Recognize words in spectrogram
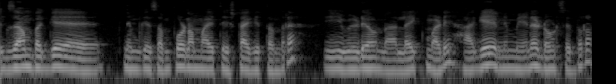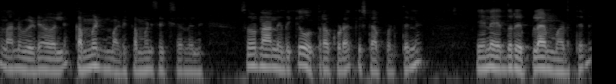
ಎಕ್ಸಾಮ್ ಬಗ್ಗೆ ನಿಮಗೆ ಸಂಪೂರ್ಣ ಮಾಹಿತಿ ಇಷ್ಟ ಆಗಿತ್ತಂದರೆ ಈ ವಿಡಿಯೋನ ಲೈಕ್ ಮಾಡಿ, ಹಾಗೇ ನಿಮ್ಮ ಏನೇ ಡೌಟ್ಸ್ ಇದ್ದರೂ ನಾನು ವಿಡಿಯೋಲ್ಲಿ ಕಮೆಂಟ್ ಮಾಡಿ ಕಮೆಂಟ್ ಸೆಕ್ಷನಲ್ಲಿ ಸೊ ನಾನು ಇದಕ್ಕೆ ಉತ್ತರ ಕೊಡೋಕ್ಕೆ ಇಷ್ಟಪಡ್ತೀನಿ. ಏನೇ ಇದ್ದರೂ ರಿಪ್ಲೈ ಮಾಡ್ತೀನಿ.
